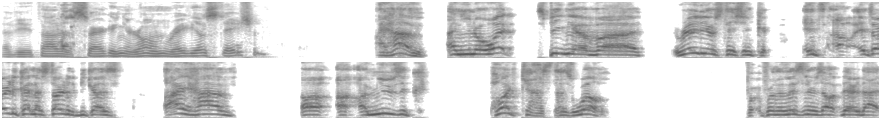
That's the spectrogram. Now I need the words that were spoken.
Have you thought of starting your own radio station? I have, and you know what? Speaking of uh, radio station, it's uh, it's already kind of started because I have a, a, a music podcast as well. For, for the listeners out there that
